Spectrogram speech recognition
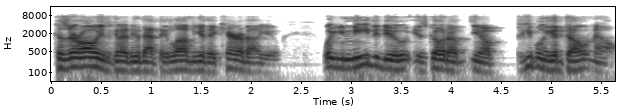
because they're always going to do that. They love you, they care about you. What you need to do is go to you know people you don't know.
